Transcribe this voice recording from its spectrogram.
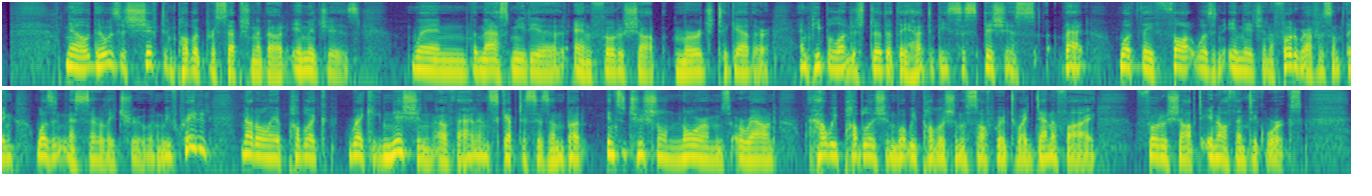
Now, there was a shift in public perception about images when the mass media and Photoshop merged together, and people understood that they had to be suspicious that what they thought was an image and a photograph of something wasn't necessarily true. And we've created not only a public recognition of that and skepticism, but institutional norms around how we publish and what we publish in the software to identify photoshopped, inauthentic works.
